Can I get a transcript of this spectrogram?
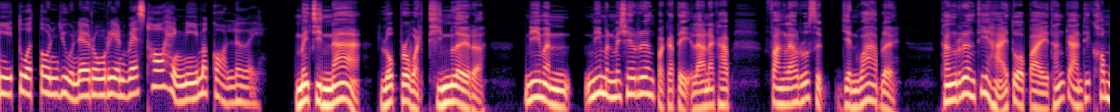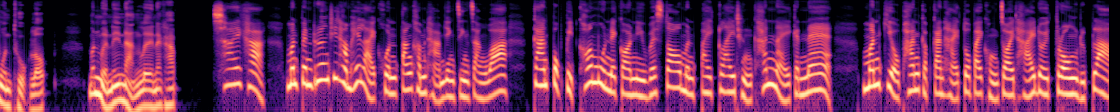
มีตัวตนอยู่ในโรงเรียนเวสทอลแห่งนี้มาก่อนเลย ไม่จินหน้า ลบประวัติทิ้งเลยเหรอ นี่มันนี่มันไม่ใช่เรื่องปกติแล้วนะครับ ฟังแล้วรู้สึกเย็นวาบเลย ทั้งเรื่องที่หายตัวไปทั้งการที่ข้อมูลถูกลบ มันเหมือนในหนังเลยนะครับ ใช่ค่ะ มันเป็นเรื่องที่ทำให้หลายคนตั้งคำถามอย่างจริงจังว่า การปกปิดข้อมูลในกรณีเวสตอลมันไปไกลถึงขั้นไหนกันแน่ มันเกี่ยวพันกับการหายตัวไปของจอยท้ายโดยตรงหรือเปล่า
